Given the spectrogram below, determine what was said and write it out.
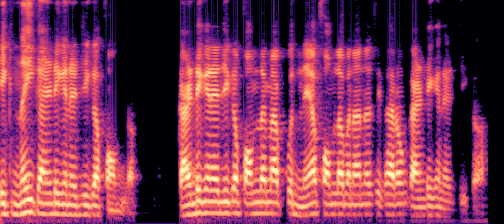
एक नई काइनेटिक एनर्जी का फॉर्मूला काइनेटिक एनर्जी का फॉर्मूला मैं आपको नया फॉर्मूला बनाना सिखा रहा हूँ काइनेटिक एनर्जी का।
